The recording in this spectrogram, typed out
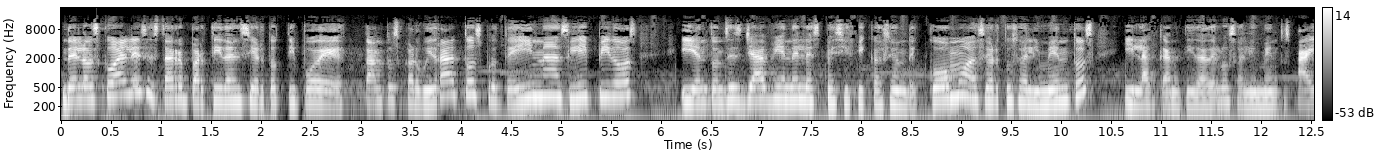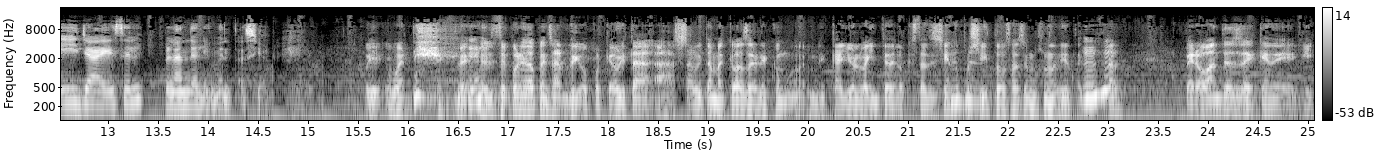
De los cuales está repartida en cierto tipo de tantos carbohidratos, proteínas, lípidos, y entonces ya viene la especificación de cómo hacer tus alimentos y la cantidad de los alimentos. Ahí ya es el plan de alimentación. bueno, me, estoy poniendo a pensar, digo, porque ahorita, hasta ahorita me acabas de ver como me cayó el 20 de lo que estás diciendo. Pues sí, todos hacemos una dieta. tal Pero antes de que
